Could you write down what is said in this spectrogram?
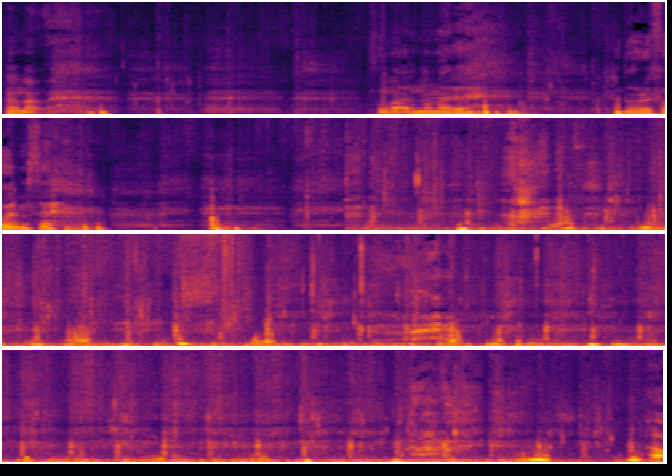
Men, men. Sånn er det når man er i dårlig form, si. Ja,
